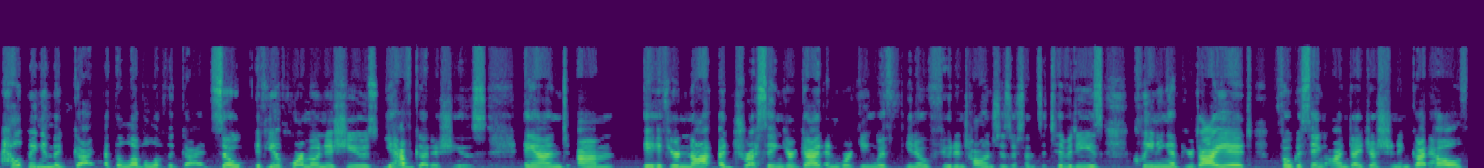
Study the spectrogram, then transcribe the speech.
helping in the gut at the level of the gut. So if you have hormone issues, you have gut issues. And um, if you're not addressing your gut and working with you know food intolerances or sensitivities cleaning up your diet focusing on digestion and gut health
